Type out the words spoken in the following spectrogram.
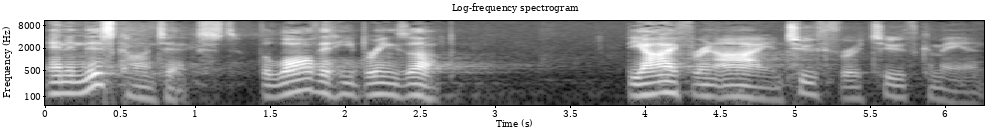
And in this context, the law that he brings up, the eye for an eye and tooth for a tooth command,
